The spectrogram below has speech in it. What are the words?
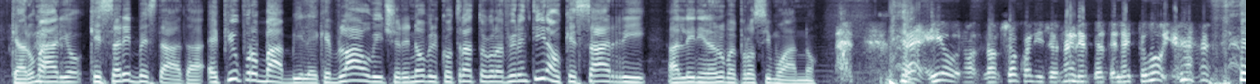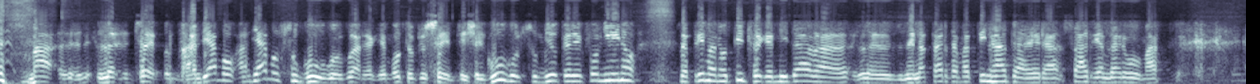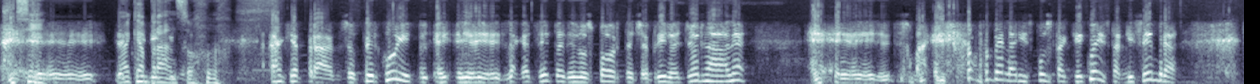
caro Mario, che sarebbe stata: è più probabile che Vlaovic rinnovi il contratto con la Fiorentina o che Sarri alleni la Roma il prossimo anno? Beh, io no, non so quali giornali abbiate letto voi, ma eh, cioè, andiamo, andiamo, su Google, guarda che è molto più semplice. Google sul mio telefonino, la prima notizia che mi dava eh, nella tarda mattinata era Sarri alla Roma. Sì, eh, anche a pranzo. Anche a pranzo, per cui eh, eh, la Gazzetta dello Sport ci apriva il giornale. Eh, insomma, è una bella risposta anche questa, mi sembra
